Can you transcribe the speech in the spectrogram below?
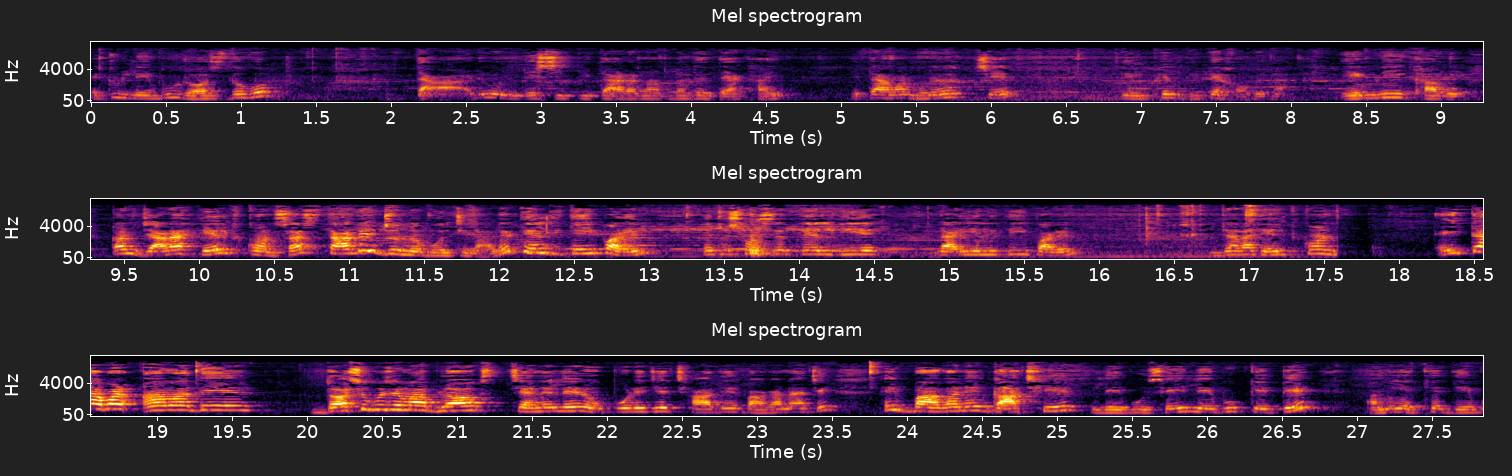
একটু লেবু রস দেবো। দারুণ রেসিপি দাঁড়ান আপনাদের দেখাই। এটা আমার মনে হচ্ছে তেল ফেল দিতে হবে না। এমনিই খাব। কারণ যারা হেলথ কনসাস তাদের জন্য বলছি, নাহলে তেল দিতেই পারেন। একটু সর্ষের তেল দিয়ে দাঁড়িয়ে নিতেই পারেন। যারা হেলথ কন এইটা আবার আমাদের দশভুজামা ব্লগস চ্যানেলের ওপরে যে ছাদের বাগান আছে, এই বাগানের গাছের লেবু, সেই লেবু কেটে আমি একে দেব।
